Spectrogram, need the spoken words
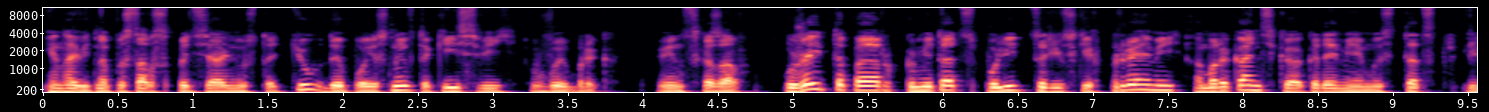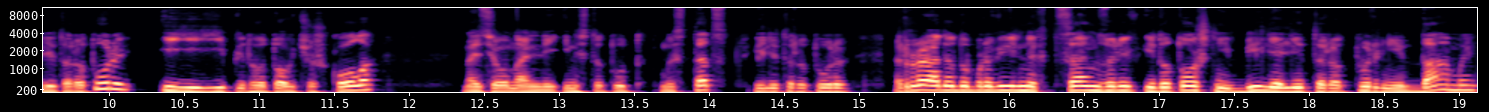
і навіть написав спеціальну статтю, де пояснив такий свій вибрик. Він сказав: Уже й тепер комітет з поліцерівських премій, Американська академія мистецтв і літератури і її підготовча школа Національний інститут мистецтв і літератури, ради добровільних цензорів і дотошні біля літературні дами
